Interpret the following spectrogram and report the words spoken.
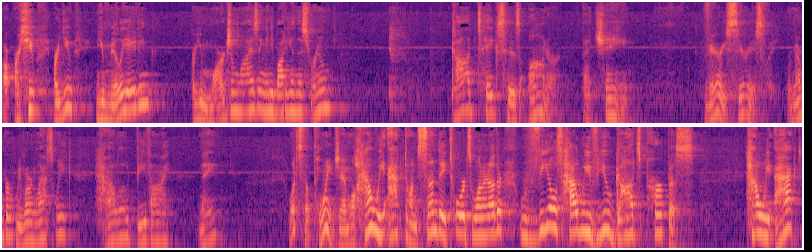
are, are, you, are you humiliating? Are you marginalizing anybody in this room? God takes his honor, that chain, very seriously. Remember, we learned last week, hallowed be thy name. What's the point, Jim? Well, how we act on Sunday towards one another reveals how we view God's purpose. How we act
